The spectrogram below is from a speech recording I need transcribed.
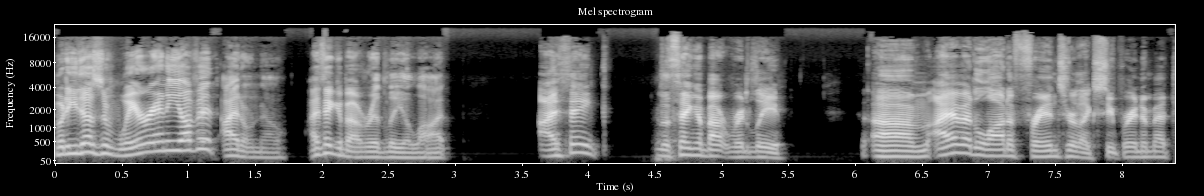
but he doesn't wear any of it. I don't know. I think about Ridley a lot. I think the thing about Ridley, um, I have had a lot of friends who are like super into Met-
